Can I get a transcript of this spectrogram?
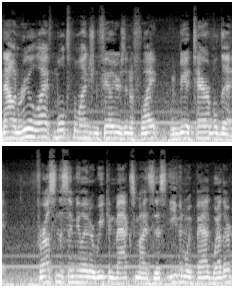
Now in real life, multiple engine failures in a flight would be a terrible day. For us in the simulator, we can maximize this even with bad weather.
